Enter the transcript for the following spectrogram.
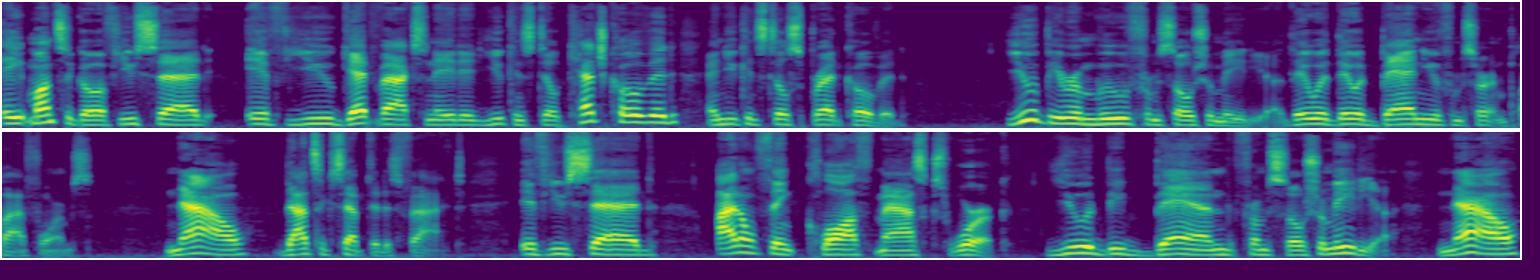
eight months ago, if you said if you get vaccinated, you can still catch COVID and you can still spread COVID. You would be removed from social media. They would they would ban you from certain platforms. Now that's accepted as fact. If you said, I don't think cloth masks work, you would be banned from social media. Now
